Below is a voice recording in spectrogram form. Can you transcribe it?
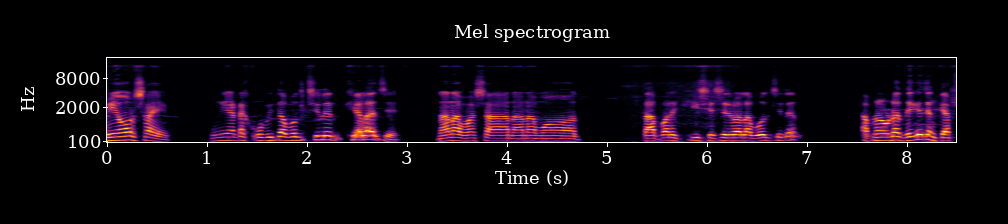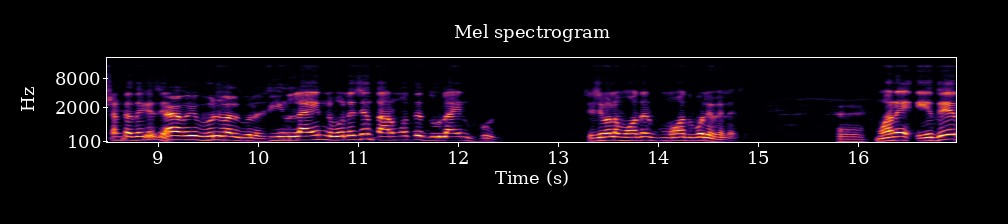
মেয়র সাহেব উনি একটা কবিতা বলছিলেন খেয়াল আছে? নানা ভাষা নানা মত তারপরে কি শেষের বেলা বলছিলেন? আপনারা ওটা দেখেছেন? ক্যাপশনটা দেখেছেন? হ্যাঁ উনি ভুলভাল বলেছেন। তিন লাইন বলেছেন তার মধ্যে দু লাইন ভুল। শেষের বেলা মদের মদ বলে ফেলেছে। হ্যাঁ। মানে এদের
